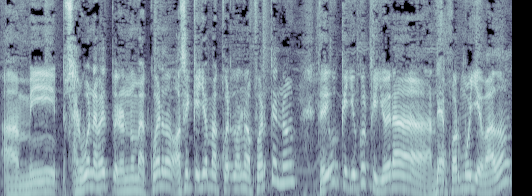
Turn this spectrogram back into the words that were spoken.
A mí, pues alguna vez, pero no me acuerdo. Así que yo me acuerdo una fuerte, ¿no? Te digo que yo creo que yo era a lo mejor muy llevado,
